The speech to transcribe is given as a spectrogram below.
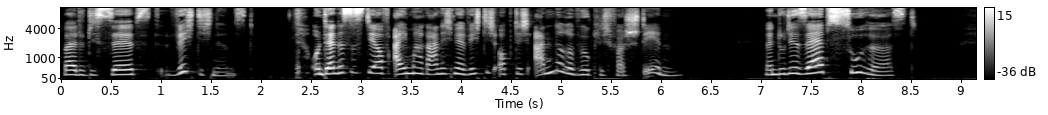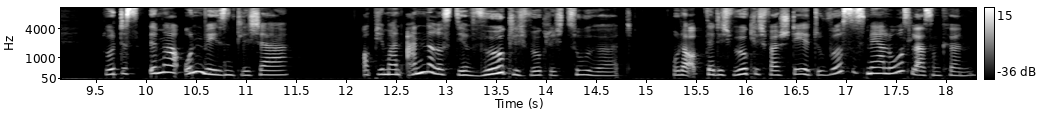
Weil du dich selbst wichtig nimmst. Und dann ist es dir auf einmal gar nicht mehr wichtig, ob dich andere wirklich verstehen. Wenn du dir selbst zuhörst, wird es immer unwesentlicher, ob jemand anderes dir wirklich, wirklich zuhört oder ob der dich wirklich versteht. Du wirst es mehr loslassen können,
